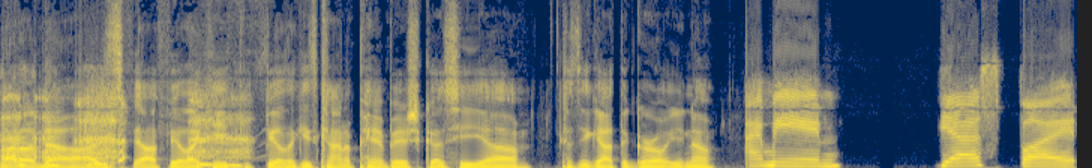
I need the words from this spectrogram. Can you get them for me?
I don't know. I just I feel like he feels like he's kind of pimpish because he uh because he got the girl. You know. I mean, yes, but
